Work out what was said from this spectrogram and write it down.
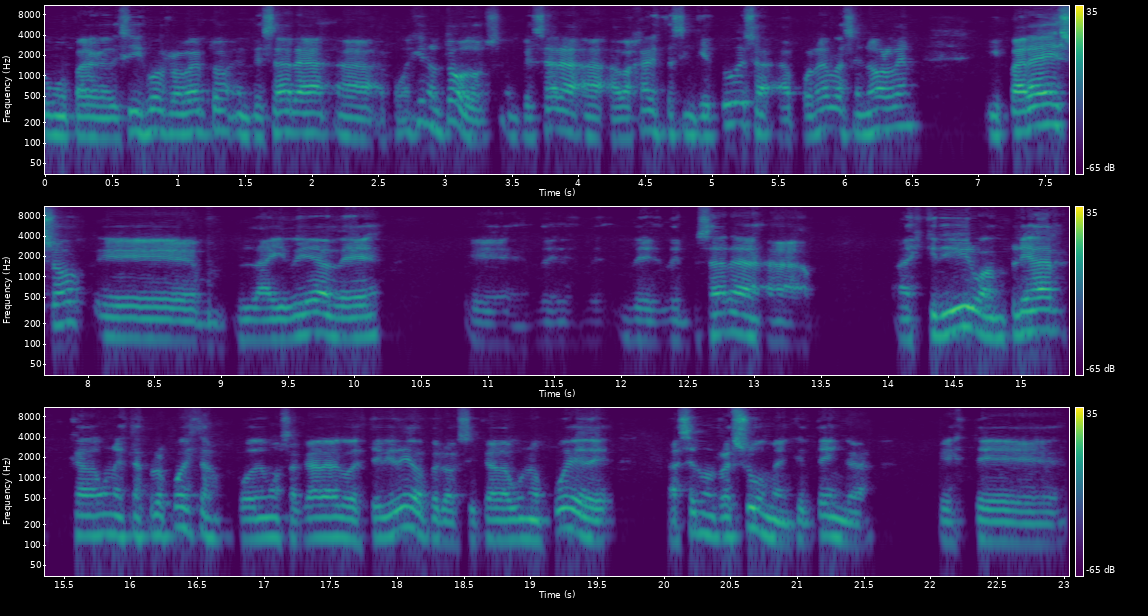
como para, decís vos, Roberto, empezar a, como dijeron todos, empezar a, bajar estas inquietudes, a, ponerlas en orden, y para eso eh, la idea de, eh, de, empezar a escribir o ampliar cada una de estas propuestas, podemos sacar algo de este video, pero si cada uno puede hacer un resumen que tenga este,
